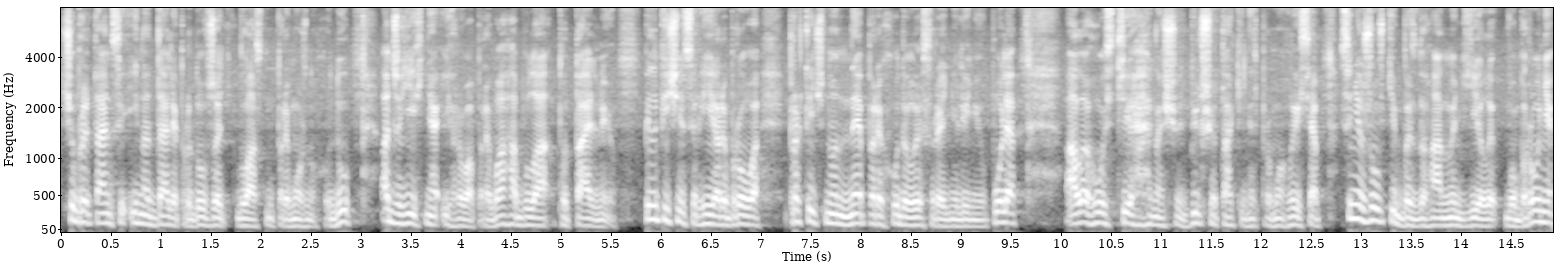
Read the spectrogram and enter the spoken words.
що британці і надалі продовжать власну переможну ходу, адже їхня ігрова перевага була тотальною. Підопічні Сергія Реброва практично не переходили середню лінію поля, але гості на щось більше так і не спромоглися. Синьо-жовті бездоганно діяли в обороні.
